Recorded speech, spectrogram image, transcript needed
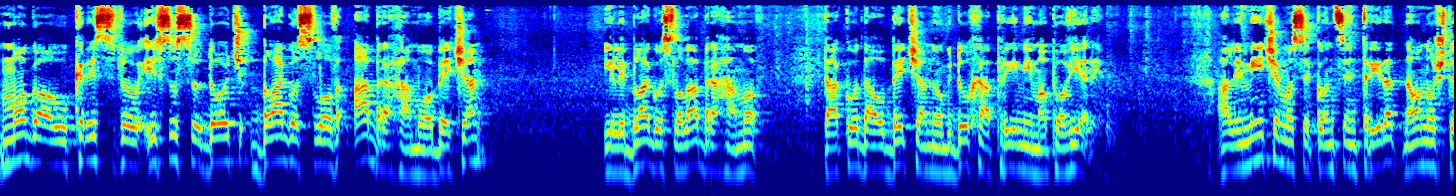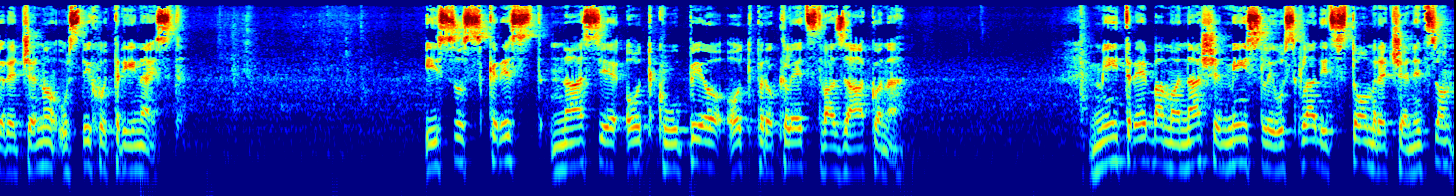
Mogao u Kristu Isusu doći blagoslov Abrahamu obećan Ili blagoslov Abrahamov tako da obećanog duha primimo po vjeri. Ali mi ćemo se koncentrirati na ono što je rečeno u stihu 13 Isus Krist nas je otkupio od prokletstva zakona. Mi trebamo naše misli uskladiti s tom rečenicom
